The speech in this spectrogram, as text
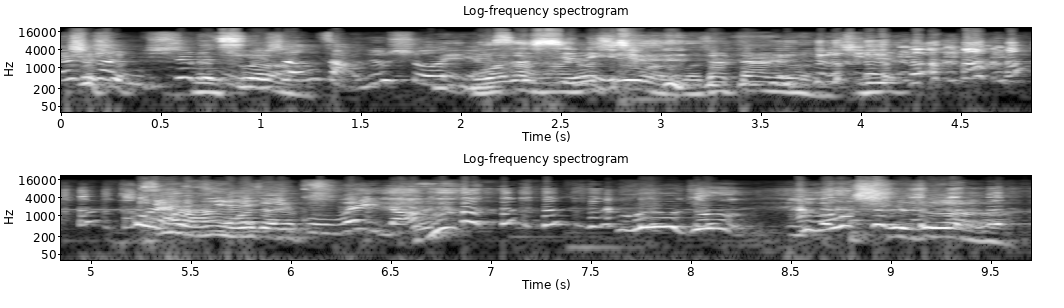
他是个是个女生，早就说你每我了。在打游戏，我我在带着耳机，突然间一股味道 我又又又吃这个。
